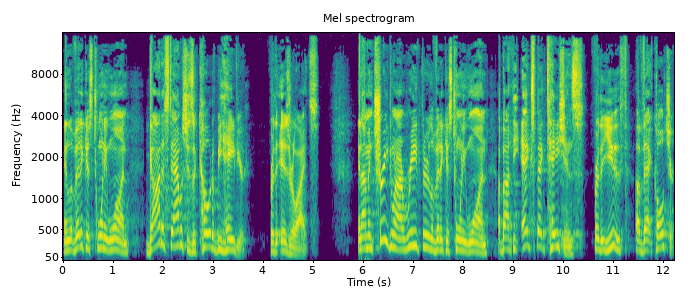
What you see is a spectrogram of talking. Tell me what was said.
In Leviticus 21, God establishes a code of behavior for the Israelites. And I'm intrigued when I read through Leviticus 21 about the expectations for the youth of that culture.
